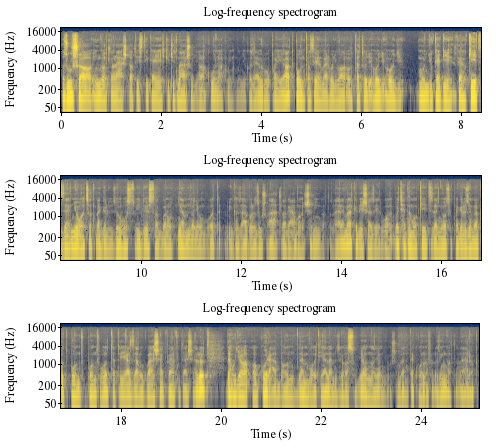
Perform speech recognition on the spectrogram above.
az USA ingatlanás statisztikai egy kicsit máshogy alakulnak, mint mondjuk az európaiak. Pont azért, mert hogy, van, tehát hogy, hogy, hogy mondjuk egész, 2008-at megelőző hosszú időszakban ott nem nagyon volt igazából az USA átlagában sem ingatlan áremelkedés, ezért volt, vagy hát nem a 2008-at megelőző, mert ott pont, pont volt, tehát a jelzálogválság felfutása előtt, de hogy a, a korábban nem volt jellemző az, hogy olyan nagyon gyorsan mentek volna fel az ingatlan árak.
